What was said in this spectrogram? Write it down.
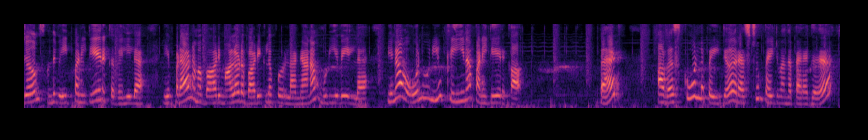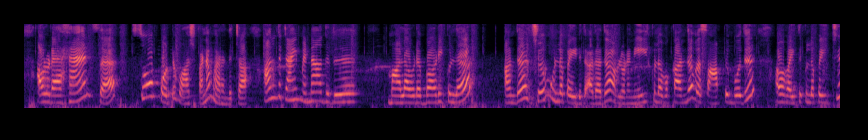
ஜேர்ம்ஸ் வந்து வெயிட் பண்ணிகிட்டே இருக்கு வெளியில். எப்படா நம்ம பாடி மாலோட பாடிக்குள்ளே போடலான்னு? ஆனால் முடியவே இல்லை. ஏன்னா அவள் ஒன்று ஒன்றையும் க்ளீனாக பண்ணிகிட்டே இருக்கா. பட் அவள் ஸ்கூலில் போயிட்டு ரெஸ்ட் ரூம் போயிட்டு வந்த பிறகு அவளோட ஹேண்ட்ஸை சோப் போட்டு வாஷ் பண்ண மறந்துட்டா. அந்த டைம் என்ன ஆகுது? மாலாவோட பாடிக்குள்ளே அந்த ஜெம் உள்ளே போயிடுது. அதாவது அவளோட நெயில்குள்ளே உட்காந்து அவள் சாப்பிடும்போது அவள் வயிற்றுக்குள்ளே போயிட்டு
